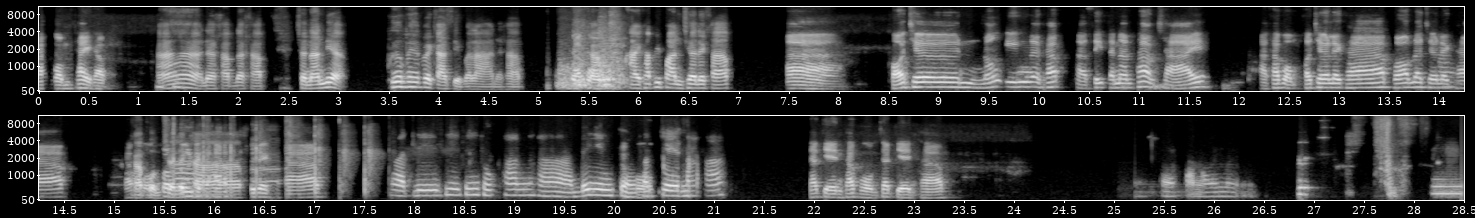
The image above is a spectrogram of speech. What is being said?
ครับผมใช่ครับอ่านะครับนะครับ ฉะนั้นเนี่ยเพื่อไม่ให้เป็นการเสียเวลานะครับครับผมใครครับพี่พันธ์เชิญเลยครับ อ่า ขอเชิญน้องอิงนะครับอ่าติตนันท์ภาพฉายอ่าครับผมขอเชิญเลยครับ พร้อมแล้วเชิญเลยครับ ครับผมเชิญเลยครับเชิญเลยครับ สวัสดีพี่พี่ๆทุกท่านค่ะ ได้ยินเสียงครับผมชัดเจนนะคะ ชัดเจนครับผมชัดเจนครับใช่ค่ะร้อยเลยอืม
